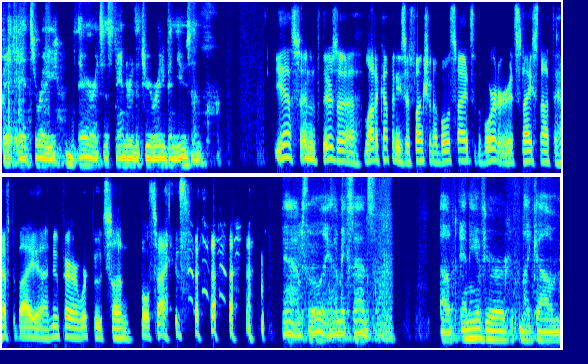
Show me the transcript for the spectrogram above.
it's already there. It's a standard that you've already been using. Yes, and there's a lot of companies that function on both sides of the border. It's nice not to have to buy a new pair of work boots on both sides. yeah, absolutely. That makes sense uh, any of your like um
